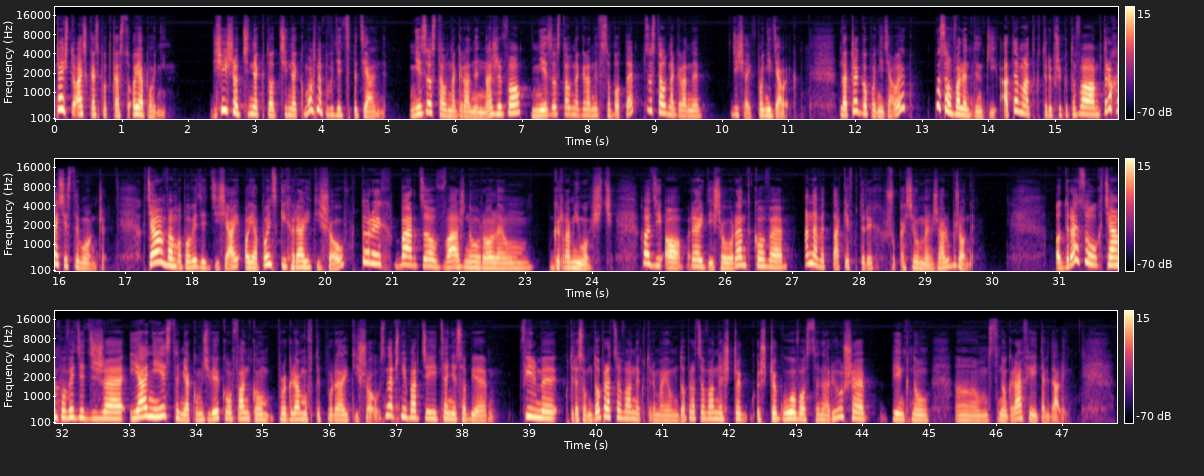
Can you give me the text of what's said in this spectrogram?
Cześć, to Aśka z podcastu o Japonii. Dzisiejszy odcinek to odcinek, można powiedzieć, specjalny. Nie został nagrany na żywo, nie został nagrany w sobotę, został nagrany dzisiaj, w poniedziałek. Dlaczego poniedziałek? Bo są walentynki, a temat, który przygotowałam, trochę się z tym łączy. Chciałam Wam opowiedzieć dzisiaj o japońskich reality show, w których bardzo ważną rolę gra miłość. Chodzi o reality show randkowe, a nawet takie, w których szuka się męża lub żony. Od razu chciałam powiedzieć, że ja nie jestem jakąś wielką fanką programów typu reality show. Znacznie bardziej cenię sobie filmy, które są dopracowane, które mają dopracowane szczeg szczegółowo scenariusze, piękną um, scenografię itd. Tak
